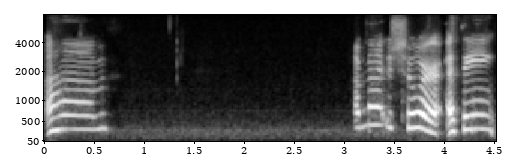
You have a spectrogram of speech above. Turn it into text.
um I'm not sure. I think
